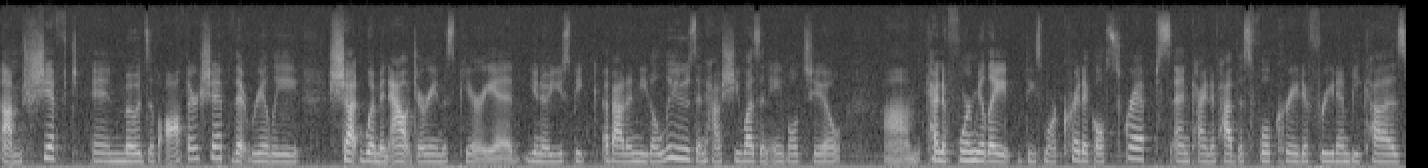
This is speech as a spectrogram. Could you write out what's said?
um, shift in modes of authorship that really shut women out during this period. You know, you speak about Anita Loos and how she wasn't able to um, kind of formulate these more critical scripts and kind of have this full creative freedom because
